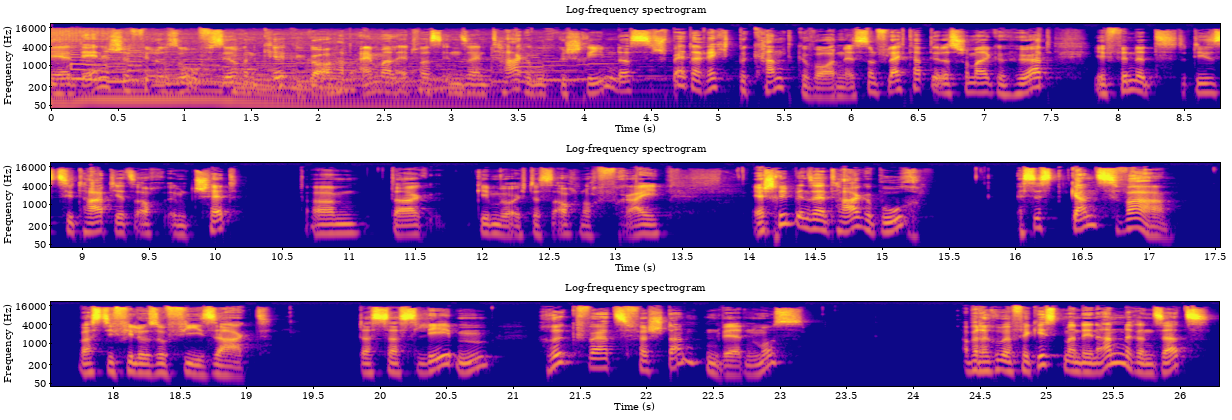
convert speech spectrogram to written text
Der dänische Philosoph Søren Kierkegaard hat einmal etwas in sein Tagebuch geschrieben, das später recht bekannt geworden ist. Und vielleicht habt ihr das schon mal gehört. Ihr findet dieses Zitat jetzt auch im Chat. Ähm, da geben wir euch das auch noch frei. Er schrieb in sein Tagebuch, es ist ganz wahr, was die Philosophie sagt, dass das Leben rückwärts verstanden werden muss, aber darüber vergisst man den anderen Satz,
